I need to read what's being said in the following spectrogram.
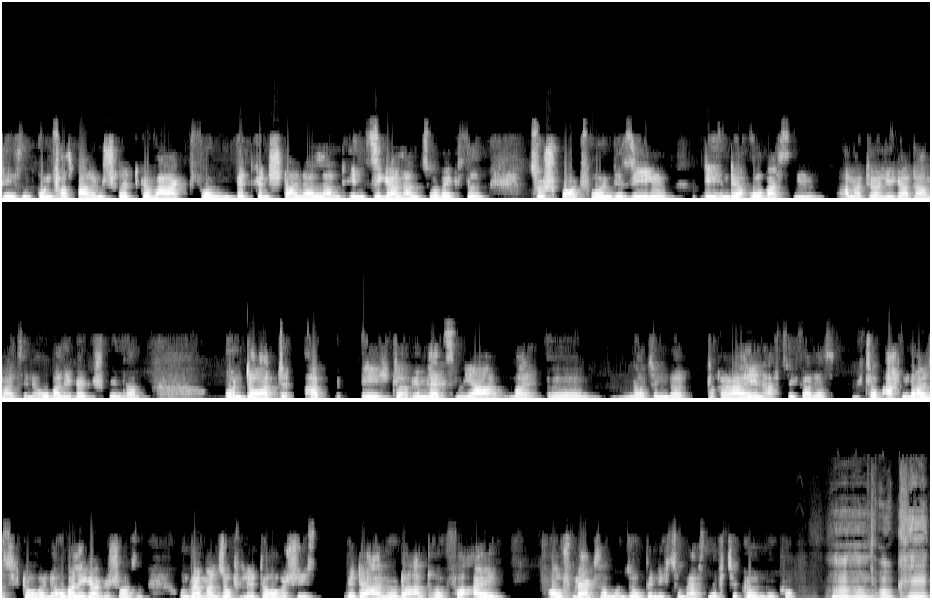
diesen unfassbaren Schritt gewagt, von Wittgensteiner Land in Siegerland zu wechseln. zu Sportfreunde Siegen, die in der obersten Amateurliga damals, in der Oberliga gespielt haben. Und dort habe ich glaube, im letzten Jahr, mal, äh, 1983 war das, ich glaube, 38 Tore in der Oberliga geschossen. Und wenn man so viele Tore schießt, wird der eine oder andere Verein aufmerksam und so bin ich zum ersten FC Köln gekommen. Mhm, okay.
